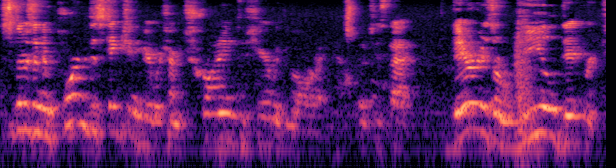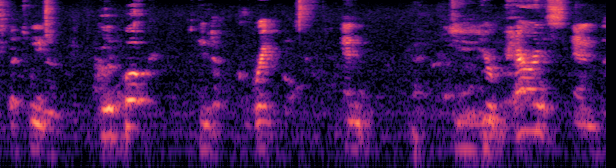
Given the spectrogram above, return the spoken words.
So there's an important distinction here which I'm trying to share with you all right now, which is that there is a real difference between a good book and a great book. And your parents and the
